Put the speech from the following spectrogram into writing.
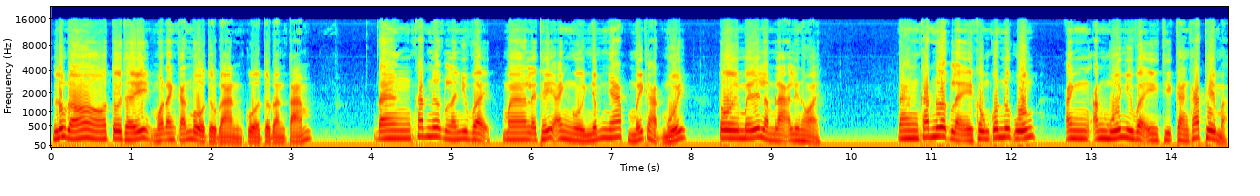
Lúc đó tôi thấy một anh cán bộ tiểu đoàn của tiểu đoàn 8 đang khát nước là như vậy mà lại thấy anh ngồi nhấm nháp mấy cái hạt muối. Tôi mới làm lạ liền hỏi. Đang khát nước lại không có nước uống, anh ăn muối như vậy thì càng khát thêm à?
